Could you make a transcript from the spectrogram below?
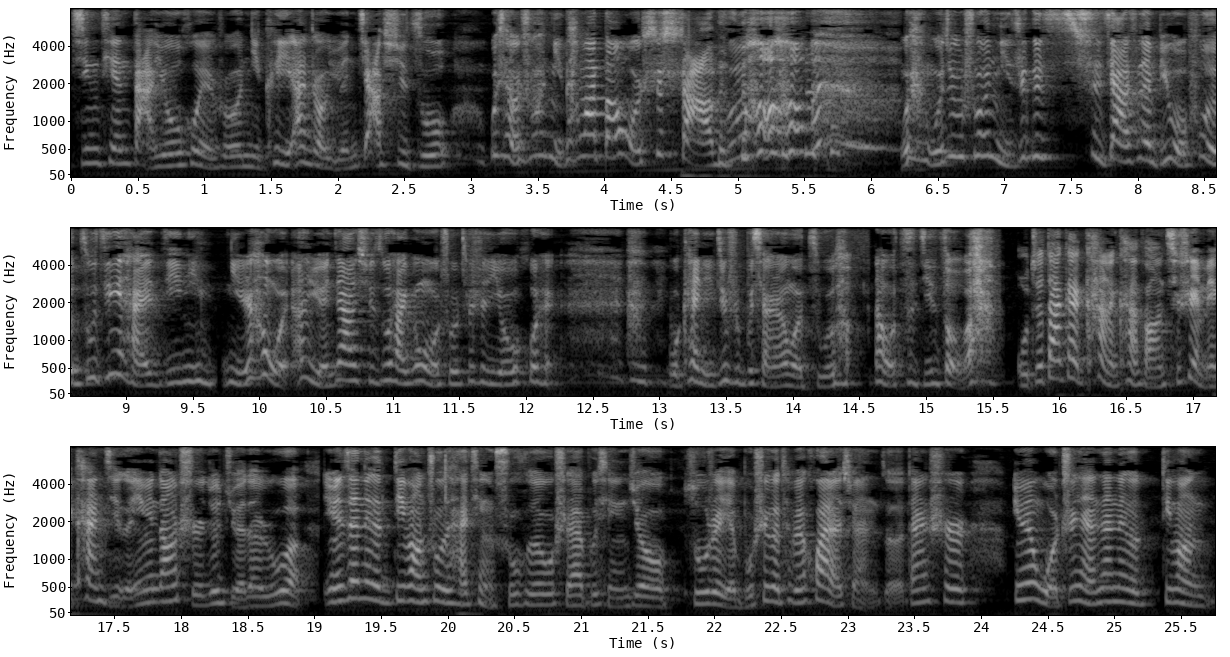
今天大优惠，说你可以按照原价续租。我想说，你他妈当我是傻子吗？我我就说你这个市价现在比我付的租金还低，你你让我按原价续租，还跟我说这是优惠，我看你就是不想让我租了，那我自己走吧。我就大概看了看房，其实也没看几个，因为当时就觉得如果因为在那个地方住的还挺舒服的，我实在不行就租着，也不是个特别坏的选择。但是因为我之前在那个地方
